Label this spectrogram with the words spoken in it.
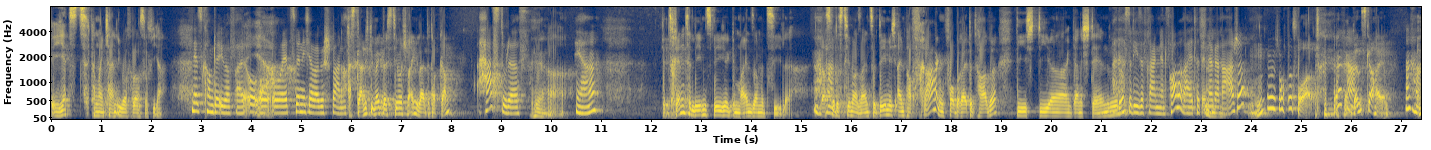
jetzt kommt mein kleiner Überfall auf Sophia. Jetzt kommt der Überfall. Oh, ja. oh, oh, jetzt bin ich aber gespannt. Hast gar nicht gemerkt, dass ich das Thema schon eingeleitet habe, gell? Hast du das? Ja. Ja. Getrennte Lebenswege, gemeinsame Ziele. Das wird das Thema sein, zu dem ich ein paar Fragen vorbereitet habe, die ich dir gerne stellen würde. Hast du diese Fragen denn vorbereitet in der Garage? Ich mache das vor. Ganz geheim. Aha.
